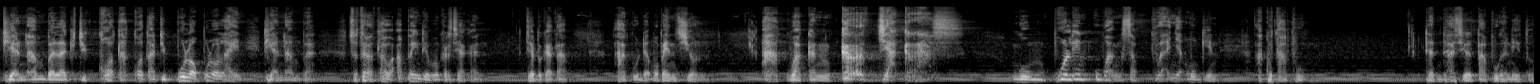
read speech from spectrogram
Dia nambah lagi di kota-kota, di pulau-pulau lain. Dia nambah. Saudara tahu apa yang dia mau kerjakan? Dia berkata, aku tidak mau pensiun. Aku akan kerja keras. Ngumpulin uang sebanyak mungkin aku tabung. Dan hasil tabungan itu,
